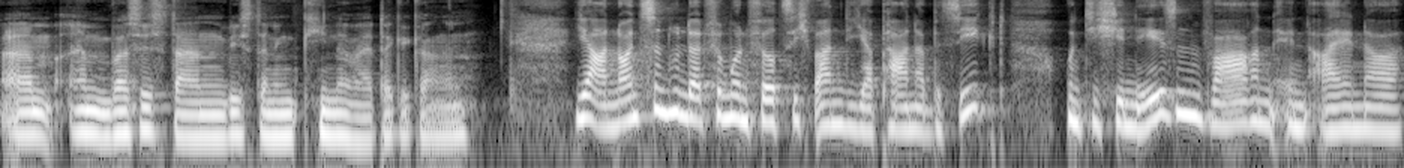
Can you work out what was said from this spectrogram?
Ähm, ähm, was ist dann, wie ist dann in China weitergegangen? Ja, 1945 waren die Japaner besiegt und die Chinesen waren in einer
